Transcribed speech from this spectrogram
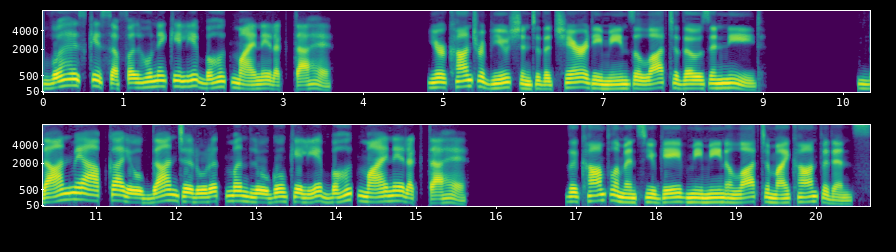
वह इसके सफल होने के लिए बहुत मायने रखता है Your contribution to the charity means a lot to those in need. दान में आपका योगदान जरूरतमंद लोगों के लिए बहुत मायने रखता है The compliments you gave me mean a lot to my confidence.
